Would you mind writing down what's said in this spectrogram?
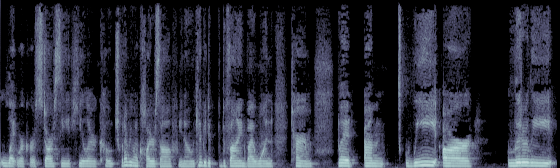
light worker, star seed, healer, coach, whatever you want to call yourself, you know, we can't be de- defined by one term, but um, we are literally,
